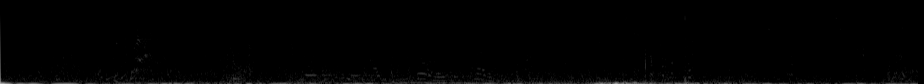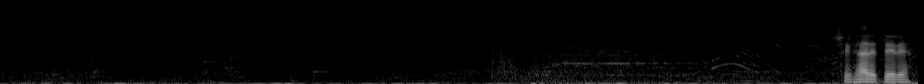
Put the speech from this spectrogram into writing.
Συγχαρητήρια.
